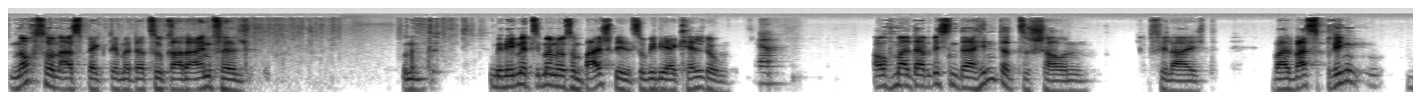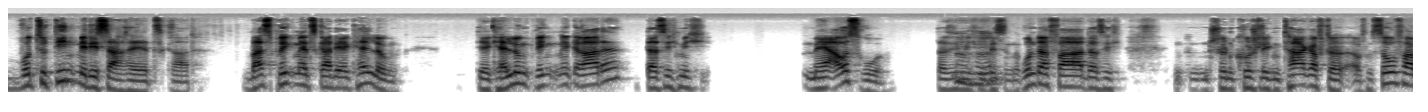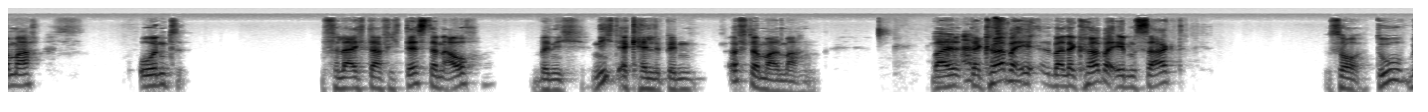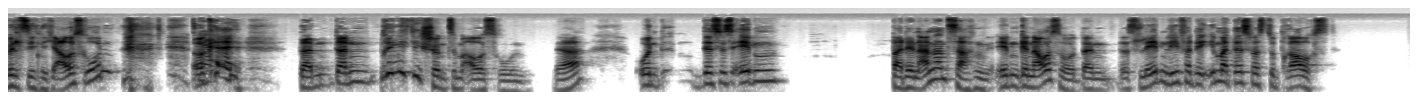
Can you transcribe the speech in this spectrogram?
noch so ein Aspekt, der mir dazu gerade einfällt. Und wir nehmen jetzt immer nur so ein Beispiel, so wie die Erkältung. Ja. Auch mal da ein bisschen dahinter zu schauen, vielleicht. Weil was bringt, wozu dient mir die Sache jetzt gerade? Was bringt mir jetzt gerade die Erkältung? Die Erkältung bringt mir gerade, dass ich mich mehr ausruhe dass ich mhm. mich ein mhm. bisschen runterfahre, dass ich einen schönen kuscheligen Tag auf, der, auf dem Sofa mache. Und vielleicht darf ich das dann auch, wenn ich nicht erkältet bin, öfter mal machen. Weil, ja, der, Körper, e, weil der Körper eben sagt, so, du willst dich nicht ausruhen? okay, ja. dann, dann bringe ich dich schon zum Ausruhen. Ja. Und das ist eben bei den anderen Sachen eben genauso. Denn das Leben liefert dir immer das, was du brauchst.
